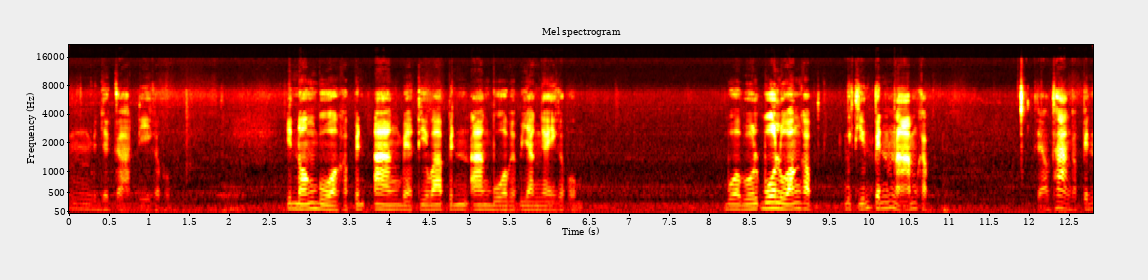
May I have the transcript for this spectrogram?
อืมบรรยากาศดีครับผมเป็นน้องบัวครับ เป็นอ่างแบบที่ว่าเป็นอ่างบัวแบบยังไงครับผม บัวบัวหลวงครับมีทีมนเป็นน้ำหนามครับ แถวทางก็เป็น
